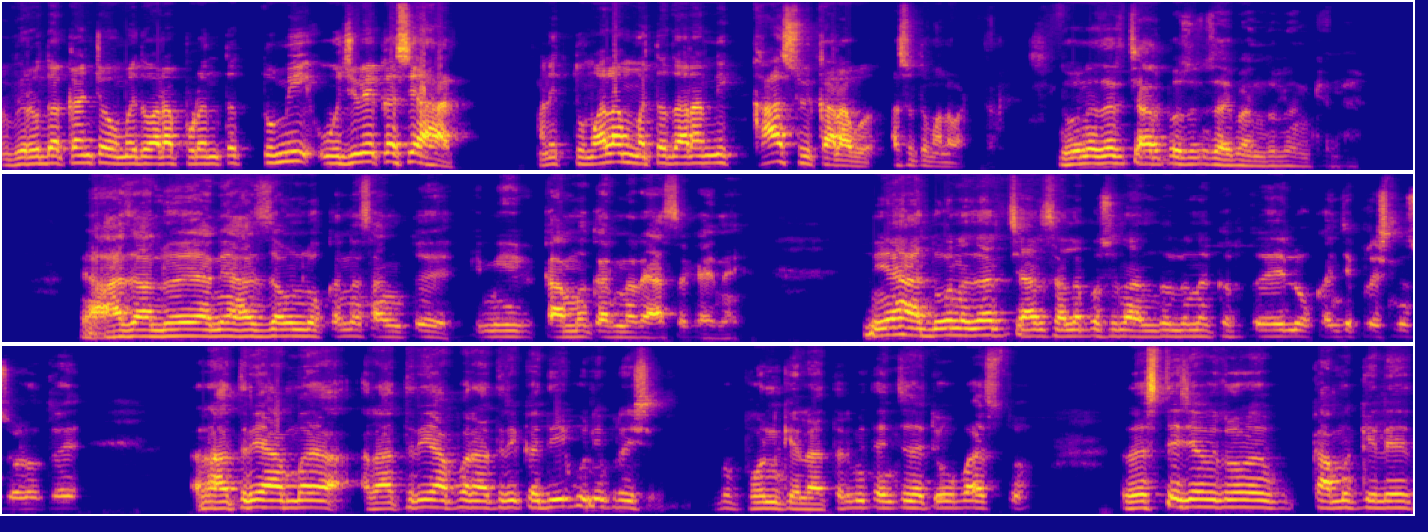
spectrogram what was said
विरोधकांच्या उमेदवारापर्यंत तुम्ही उजवे कसे आहात? आणि तुम्हाला मतदारांनी का स्वीकारावं असं तुम्हाला वाटतं? दोन हजार चारपासून साहेब आंदोलन केलंय. आज आलोय आणि आज जाऊन लोकांना सांगतोय की मी काम करणार आहे असं काही नाही. मी हा दोन हजार चार सालापासून आंदोलन करतोय लोकांचे प्रश्न सोडवतोय. रात्री आम्हा रात्री अपरात्री कधीही कुणी प्रश्न फोन केला तर मी त्यांच्यासाठी उभा असतो. रस्त्याचे काम केलेत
